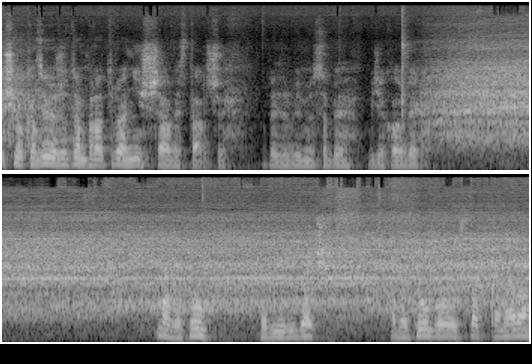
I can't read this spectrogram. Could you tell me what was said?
I się okazuje, że temperatura niższa wystarczy. Tutaj zrobimy sobie gdziekolwiek. Może tu, pewnie widać, albo tu, bo jest tak kamera.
